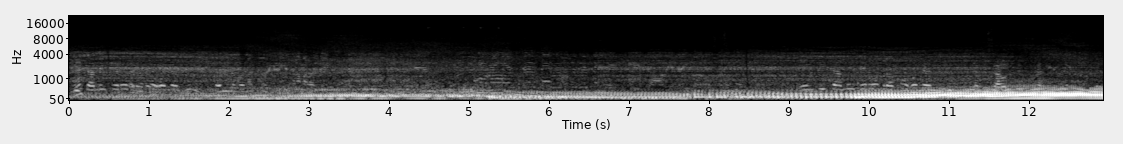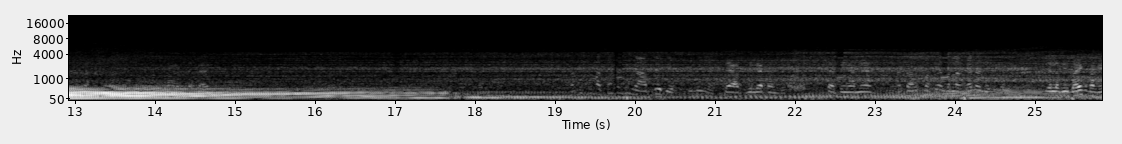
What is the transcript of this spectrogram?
Ini sampai. Tapi sound susah. Tempat sini tadi nggak update ya ininya. Ya harus dilihat nanti settingannya. Atau harus pakai yang berlangganan ya? Ya lebih baik pakai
